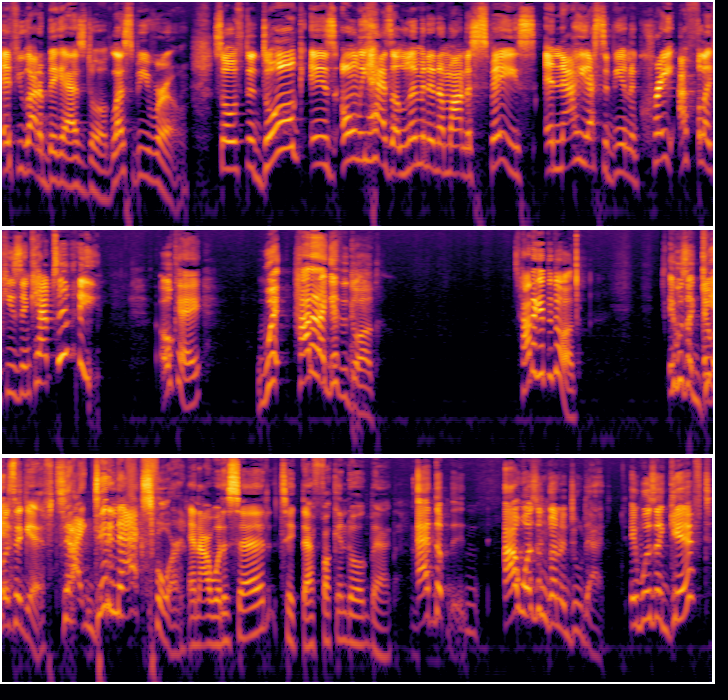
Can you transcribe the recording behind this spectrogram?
If you got a big ass dog, let's be real. So if the dog is only has a limited amount of space and now he has to be in a crate, I feel like he's in captivity. Okay. What? How did I get the dog? How did I get the dog? It was a gift. It was a gift. that I didn't ask for. And I would have said, take that fucking dog back. At the, I wasn't gonna do that. It was a gift,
